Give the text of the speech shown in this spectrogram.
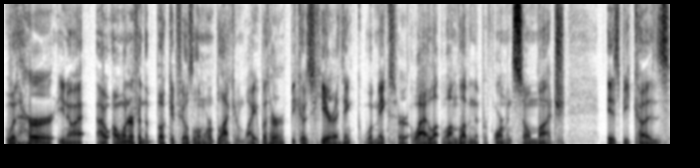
with her, you know, I, I wonder if in the book it feels a little more black and white with her because here I think what makes her why I lo- why I'm loving the performance so much is because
